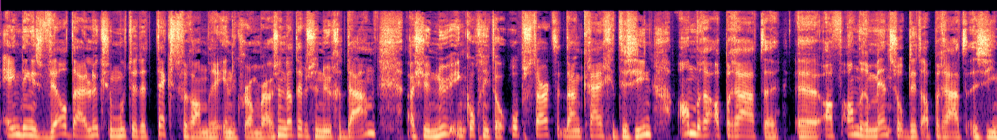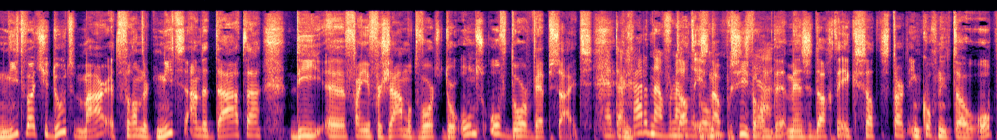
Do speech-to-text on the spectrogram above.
Eén ding is wel duidelijk: ze moeten de tekst veranderen in de Chrome browser. En dat hebben ze nu gedaan. Als je nu incognito opstart, dan krijg je te zien: andere apparaten of andere mensen op dit apparaat zien niet wat je doet. Maar het verandert niets aan de data die van je verzameld wordt door ons of door websites. Ja, daar gaat het nou voornamelijk Dat is nou precies waarom ja. de mensen dachten: ik zat start incognito op.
